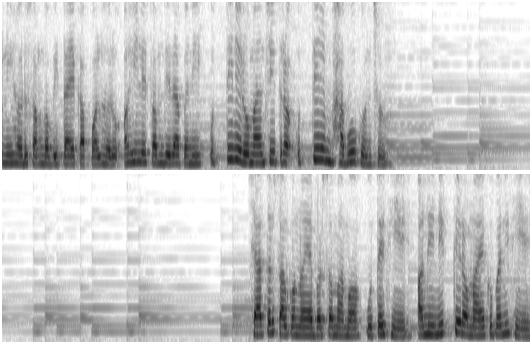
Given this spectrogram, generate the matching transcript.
उनीहरूसँग बिताएका पलहरू अहिले सम्झिँदा पनि उत्ति नै रोमाञ्चित र उत्ति नै भावुक हुन्छु। छ्यात्तर सालको नयाँ वर्षमा म उतै थिएँ अनि निकै रमाएको पनि थिएँ।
